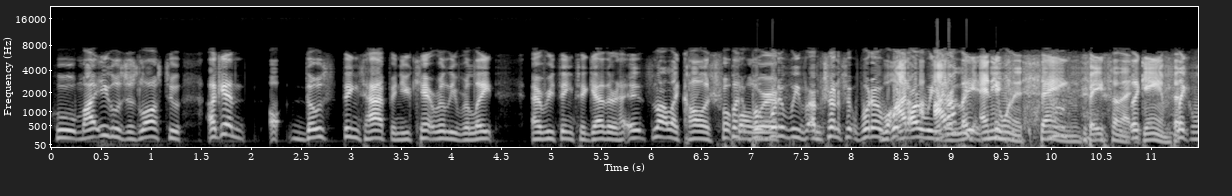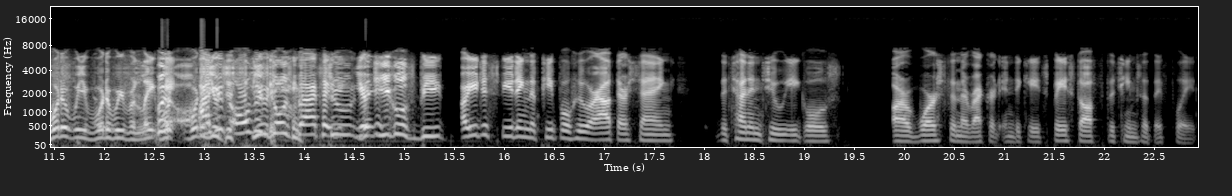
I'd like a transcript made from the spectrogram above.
who my Eagles just lost to. Again, uh, those things happen. You can't really relate everything together. It's not like college football but where what are we? I'm trying to. fi- What are Well, what I don't, are we I don't relating? think anyone is saying based on that like, game. That, like what are we? What do we relate? But What, what are I you guess all this goes back So to you're the di- Eagles beat. Are you disputing the people who are out there saying the 10 and 2 Eagles are worse than their record indicates based off the teams that they've played?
